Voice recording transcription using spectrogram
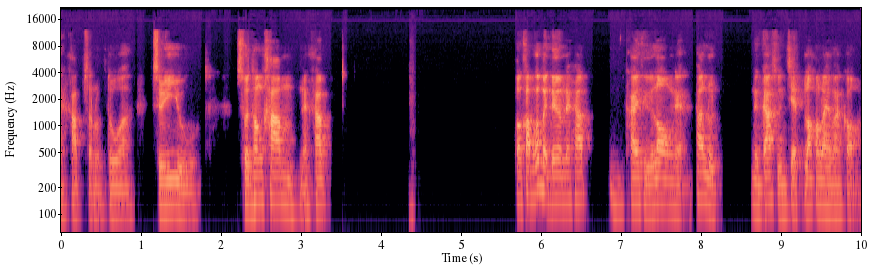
นะครับสำหรับตัวซีรีส์ U ส่วนทองคำนะครับทองคำก็เหมือนเดิมนะครับ ใครถือลองเนี่ยถ้าหลุด 1907 ล็อกกำไรมาก่อน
